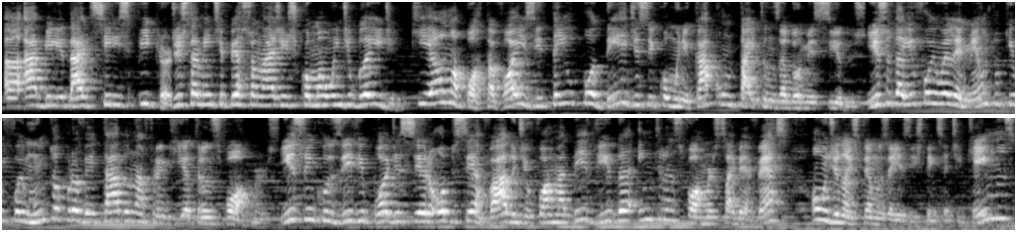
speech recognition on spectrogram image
a habilidade City Speaker, justamente personagens como a Windblade, que é uma porta-voz e tem o poder de se comunicar com Titans adormecidos. Isso daí foi um elemento que foi muito aproveitado na franquia Transformers. Isso inclusive pode ser observado de forma devida em Transformers Cyberverse, onde nós temos a existência de Camnus,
